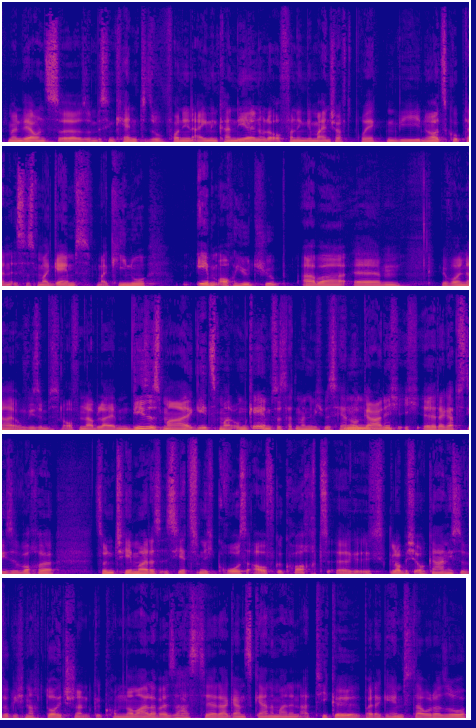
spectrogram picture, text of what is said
Ich meine, wer uns äh, so ein bisschen kennt, so von den eigenen Kanälen oder auch von den Gemeinschaftsprojekten wie Nerdscope, dann ist es mal Games, mal Kino, eben auch YouTube. Aber ähm, wir wollen da irgendwie so ein bisschen offener bleiben. Dieses Mal geht es mal um Games. Das hatten wir nämlich bisher noch gar nicht. Ich, äh, da gab es diese Woche so ein Thema, das ist jetzt nicht groß aufgekocht. Äh, ist, glaube ich, auch gar nicht so wirklich nach Deutschland gekommen. Normalerweise hast du ja da ganz gerne mal einen Artikel bei der GameStar oder so.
